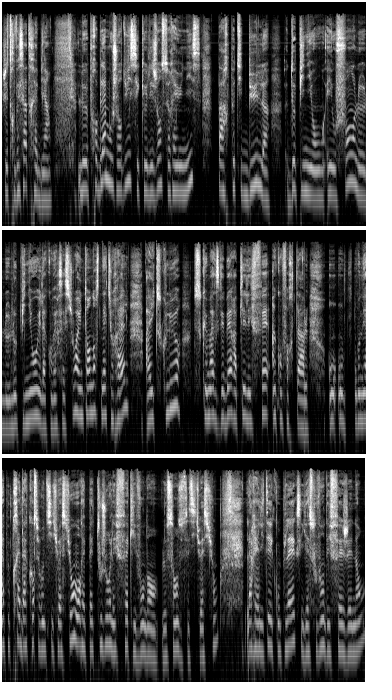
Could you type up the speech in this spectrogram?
J'ai trouvé ça très bien. Le problème aujourd'hui, c'est que les gens se réunissent par petites bulles d'opinion. Et au fond, l'opinion et la conversation a une tendance naturelle à exclure ce que Max Weber appelait les faits inconfortables. On, est à peu près d'accord sur une situation, on répète toujours les faits qui vont dans le sens de cette situation. La réalité est complexe, il y a souvent des faits gênants,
